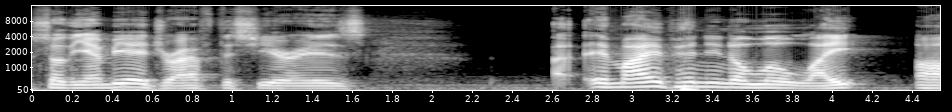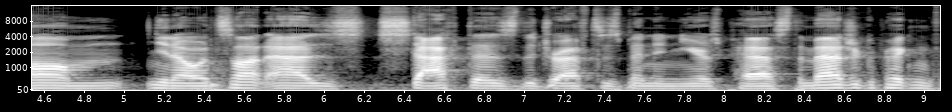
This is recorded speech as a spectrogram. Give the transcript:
So the NBA draft this year is, uh, in my opinion, a little light. Um, you know, it's not as stacked as the draft has been in years past. The Magic are picking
